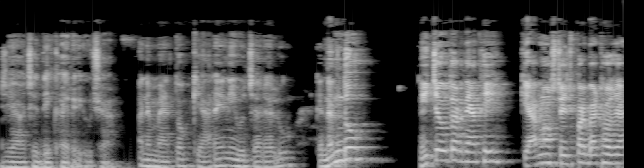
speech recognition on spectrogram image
જે આજે દેખાઈ રહ્યું છે. અને મેં તો ક્યારેય નહીં વિચારેલું કે નંદુ, નીચે ઉતર ત્યાંથી. ક્યારનો સ્ટેજ પર બેઠો છે?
